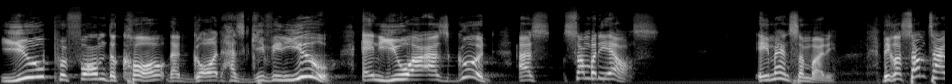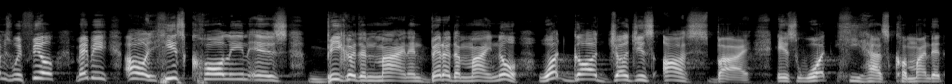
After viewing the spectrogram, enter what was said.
you perform the call that God has given you, and you are as good as somebody else. Amen, somebody. Because sometimes we feel maybe, oh, his calling is bigger than mine and better than mine. No, what God judges us by is what he has commanded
